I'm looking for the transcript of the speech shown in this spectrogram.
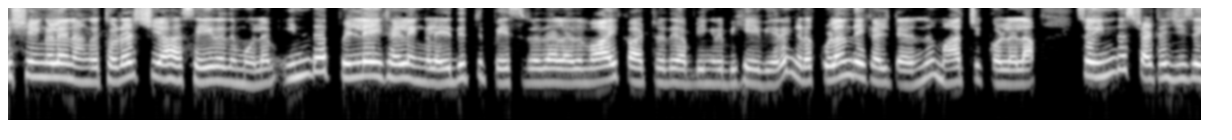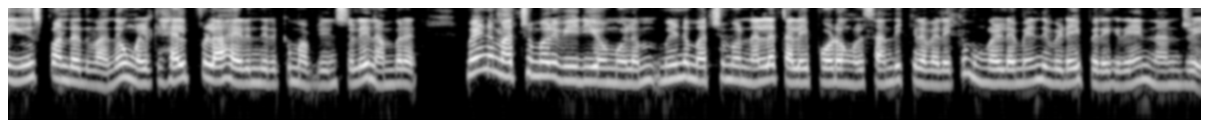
விஷயங்களை நாங்க தொடர்ச்சியாக செய்யறது மூலம் இந்த பிள்ளைகள் எங்களை எதிர்த்து பேசுறது அல்லது வாய் காட்டுறது அப்படிங்கிற பிஹேவியரை எங்களோட குழந்தைகள்கிட்ட இருந்து மாற்றிக்கொள்ளலாம் ஸோ இந்த ஸ்ட்ராட்டஜிஸை யூஸ் பண்றது வந்து உங்களுக்கு ஹெல்ப்ஃபுல்லாக இருந்திருக்கும் அப்படின்னு சொல்லி நம்புறேன். மீண்டும் மற்றொரு வீடியோ மூலம் மீண்டும் மற்றொரு நல்ல தலைப்போடு உங்களை சந்திக்கிற வரைக்கும் உங்களிடமிருந்து விடை பெறுகிறேன் நன்றி.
